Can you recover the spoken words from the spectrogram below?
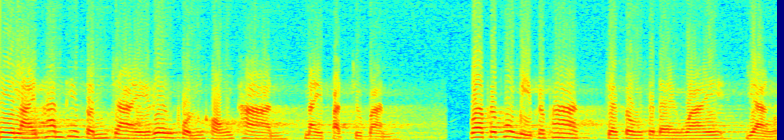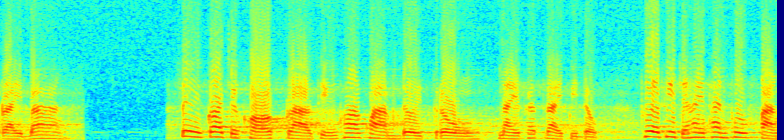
มีหลายท่านที่สนใจเรื่องผลของทานในปัจจุบัน ว่าพระผู้มีพระภาคจะทรงแสดงไว้อย่างไรบ้าง ซึ่งก็จะขอกล่าวถึงข้อความโดยตรงในพระไตรปิฎกเพื่อที่จะให้ท่านผู้ฟัง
